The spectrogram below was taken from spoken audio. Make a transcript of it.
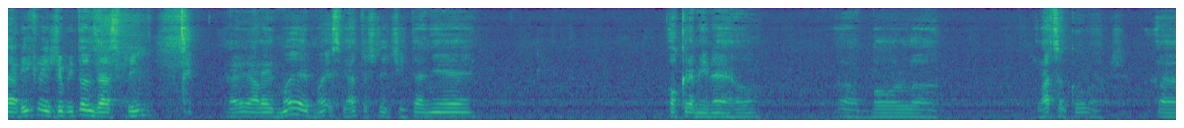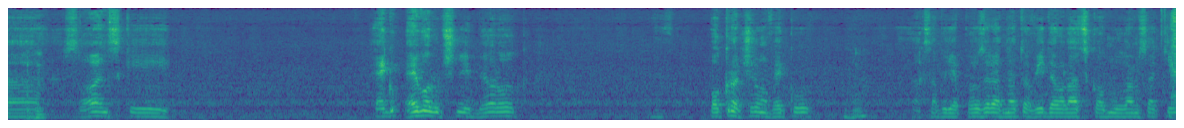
a rýchlejšie by tom zaspím. Hej, ale moje, moje sviatočné čítanie, okrem iného, a, bol a, Laco Kováč, a, slovenský ego- evolučný biológ pokročilom veku, ak sa bude pozerať na to video, Lacko, omlúvam sa ti,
